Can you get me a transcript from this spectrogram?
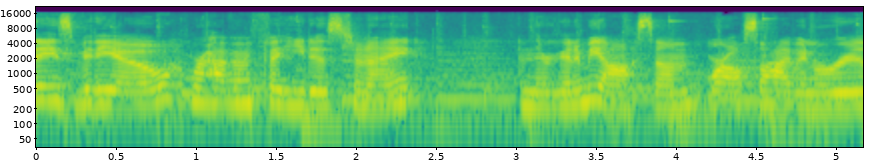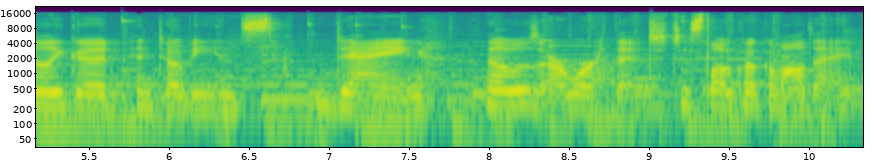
Today's video. We're having fajitas tonight, and they're gonna be awesome. We're also having really good pinto beans. Dang, those are worth it to slow cook them all day.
